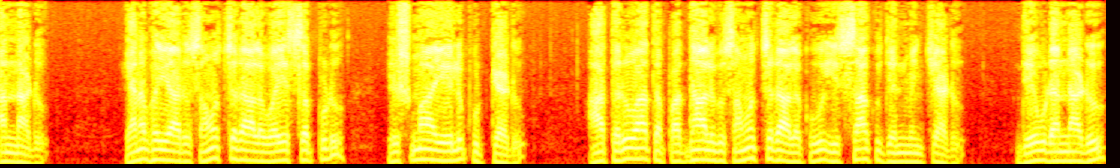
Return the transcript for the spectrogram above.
అన్నాడు. ఎనభై ఆరు సంవత్సరాల వయస్సప్పుడు ఇష్మాయేలు పుట్టాడు. ఆ తరువాత పద్నాలుగు సంవత్సరాలకు ఇస్సాకు జన్మించాడు. దేవుడన్నాడు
